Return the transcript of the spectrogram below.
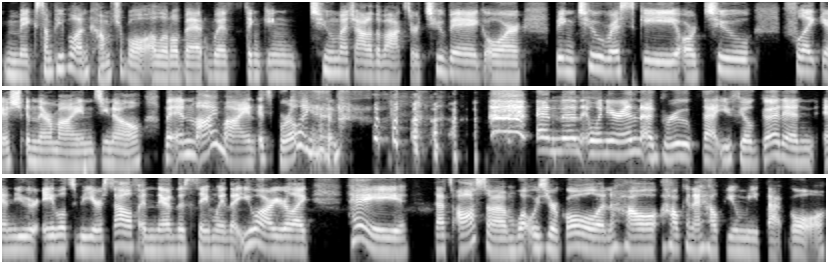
make some people uncomfortable a little bit with thinking too much out of the box or too big or being too risky or too flakish in their minds, you know. But in my mind, it's brilliant. and then when you're in a group that you feel good in and you're able to be yourself and they're the same way that you are, you're like, hey, that's awesome what was your goal and how how can i help you meet that goal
